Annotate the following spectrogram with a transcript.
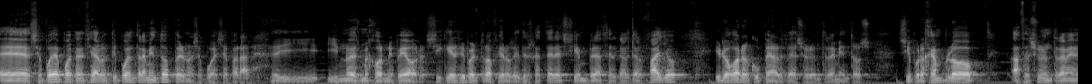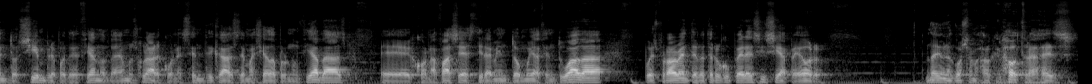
Eh, se puede potenciar un tipo de entrenamiento, pero no se puede separar. Y, no es mejor ni peor. Si quieres hipertrofia, lo que tienes que hacer es siempre acercarte al fallo y luego recuperarte de esos entrenamientos. Si, por ejemplo, haces un entrenamiento siempre potenciando daño muscular con excéntricas demasiado pronunciadas, eh, con la fase de estiramiento muy acentuada, pues probablemente no te recuperes y sea peor. No hay una cosa mejor que la otra. Es,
